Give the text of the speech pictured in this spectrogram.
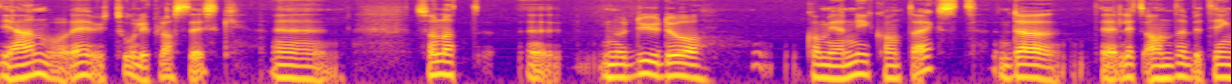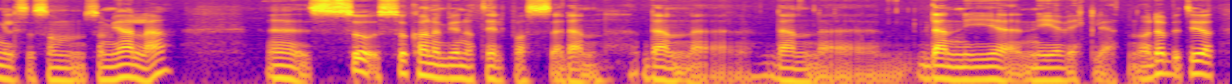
hjernen vår er utrolig plastisk. Eh, sånn at eh, når du da kommer i en ny kontekst, der det er litt andre betingelser som, som gjelder, eh, så, så kan en begynne å tilpasse seg den, den, den, den nye, nye virkeligheten. Og det betyr at,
